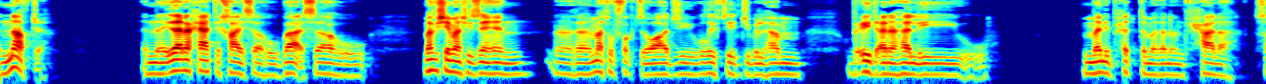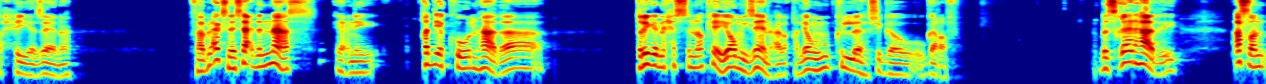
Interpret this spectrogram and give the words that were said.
الناضجة. إنه إذا أنا حياتي خايسة وبائسة وما في شيء ماشي زين مثلا ما توفقت زواجي وظيفتي تجيب الهم وبعيد عن أهلي وماني بحتى مثلا في حالة صحية زينة. فبالعكس يساعد الناس يعني قد يكون هذا طريقة نحس إنه أوكي يومي زين على الأقل يومي مو كله شقة وقرف. بس غير هذه أصلا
